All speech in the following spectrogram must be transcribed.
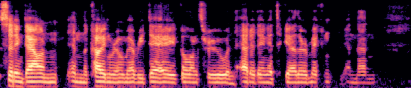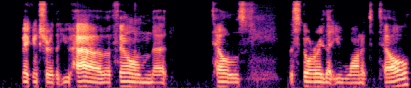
sitting down in the cutting room every day, going through and editing it together, making and then making sure that you have a film that tells the story that you want it to tell.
